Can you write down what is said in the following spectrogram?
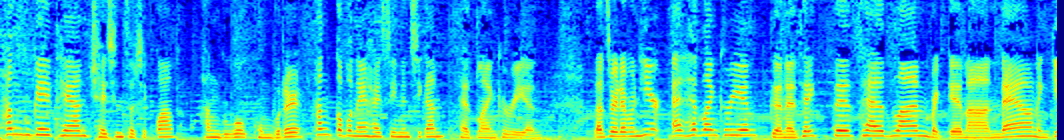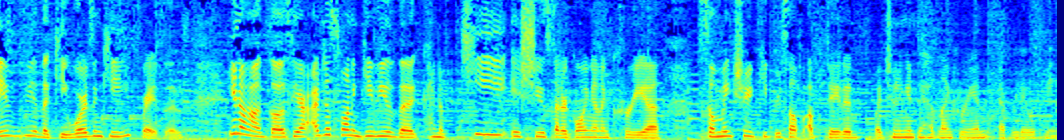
한국에 대한 최신 소식과 한국어 공부를 한꺼번에 할 수 있는 시간 Headline Korean. That's right, everyone here at Headline Korean. Gonna take this headline, break it on down, and give you the keywords and key phrases. You know how it goes here. I just want to give you the kind of key issues that are going on in Korea. So make sure you keep yourself updated by tuning into Headline Korean every day with me.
